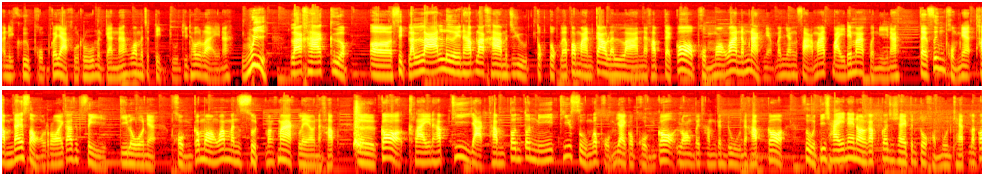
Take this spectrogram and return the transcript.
อันนี้คือผมก็อยากรู้เหมือนกันนะ ว่ามันจะติดอยู่ที่เท่าไหร่นะวิราคาเกือบเอ่อสิล้านล้านเลยนะครับ ราคามันจะอยู่ตกตกๆแล้วประมาณ 9 ล้านล้านนะครับ แต่ก็ผมมองว่าน้ำหนักเนี่ยมันยังสามารถไปได้มากกว่านี้นะ แต่ซึ่งผมเนี่ยทำได้ 294 กิโลเนี่ยผมก็มองว่ามันสุดมากๆแล้วนะครับ เออ ก็ใครนะครับที่อยากทำต้นต้นนี้ที่สูงกว่าผมใหญ่กว่าผมก็ลองไปทำกันดูนะครับ ก็สูตรที่ใช้แน่นอนครับ ก็จะใช้เป็นตัวของ Mooncat แล้วก็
